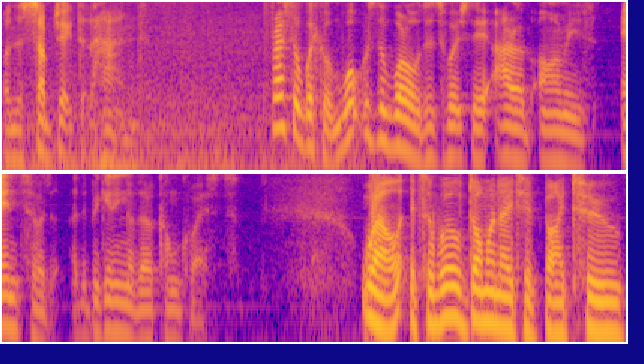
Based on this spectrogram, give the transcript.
on the subject at hand. Professor Wickham, what was the world into which the Arab armies entered at the beginning of their conquests? Well, it's a world dominated by two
